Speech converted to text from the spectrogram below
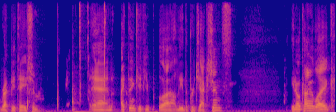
reputation. And I think if you uh, lead the projections, you know, kind of like,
